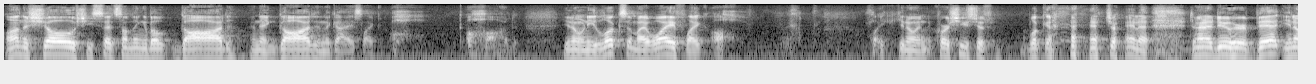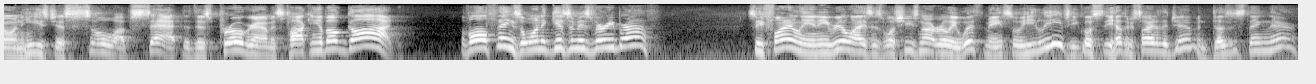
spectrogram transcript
on the show, she said something about God, and then God, and the guy's like, oh, God, you know, and he looks at my wife like, oh, like you know, and of course she's just looking trying to trying to do her bit, you know, and he's just so upset that this program is talking about God of all things, the one that gives him his very breath. See, finally, and he realizes, well, she's not really with me, so he leaves. He goes to the other side of the gym and does his thing there.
